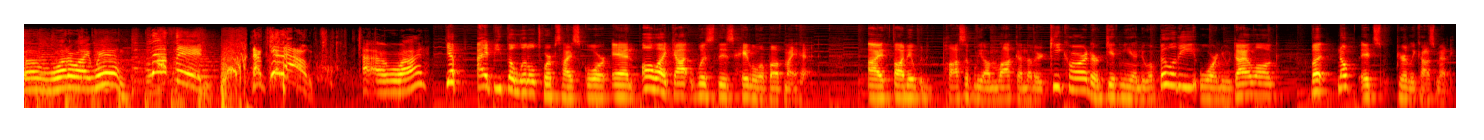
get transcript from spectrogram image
Well, what do I win? Nothing! Now get out! Uh, what? Yep, I beat the Little Twerp's high score, and all I got was this halo above my head. I thought it would possibly unlock another keycard or give me a new ability or new dialogue, but nope, it's purely cosmetic.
